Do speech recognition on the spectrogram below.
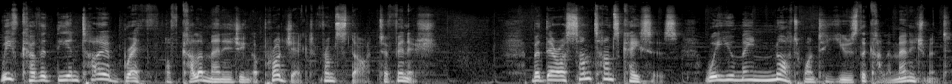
we've covered the entire breadth of color managing a project from start to finish. But there are sometimes cases where you may not want to use the color management.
